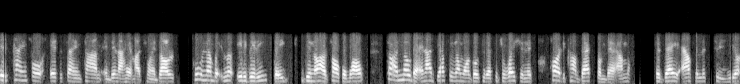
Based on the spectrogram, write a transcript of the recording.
it's painful at the same time. And then I had my twenty dollars. Who number Look, itty bitty. They didn't know how to talk or walk. So I know that, and I definitely don't want to go to that situation. It's hard to come back from that. I'm today after listening to your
